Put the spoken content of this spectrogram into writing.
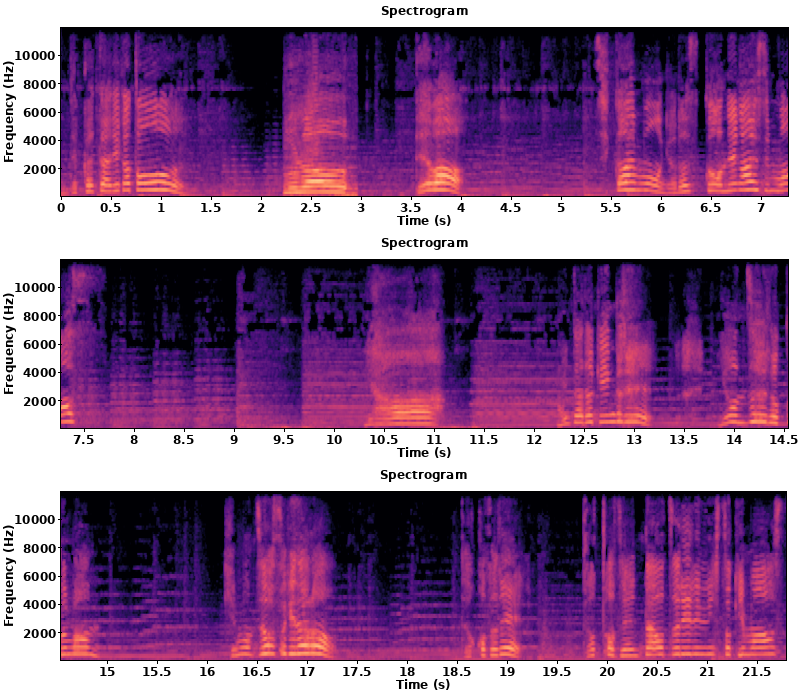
見てくれてありがとう。もらう。では次回もよろしくお願いします。いやーメタルキングで46万。気持ちよすぎだろ。ということでちょっと全体を釣りりにしときます。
